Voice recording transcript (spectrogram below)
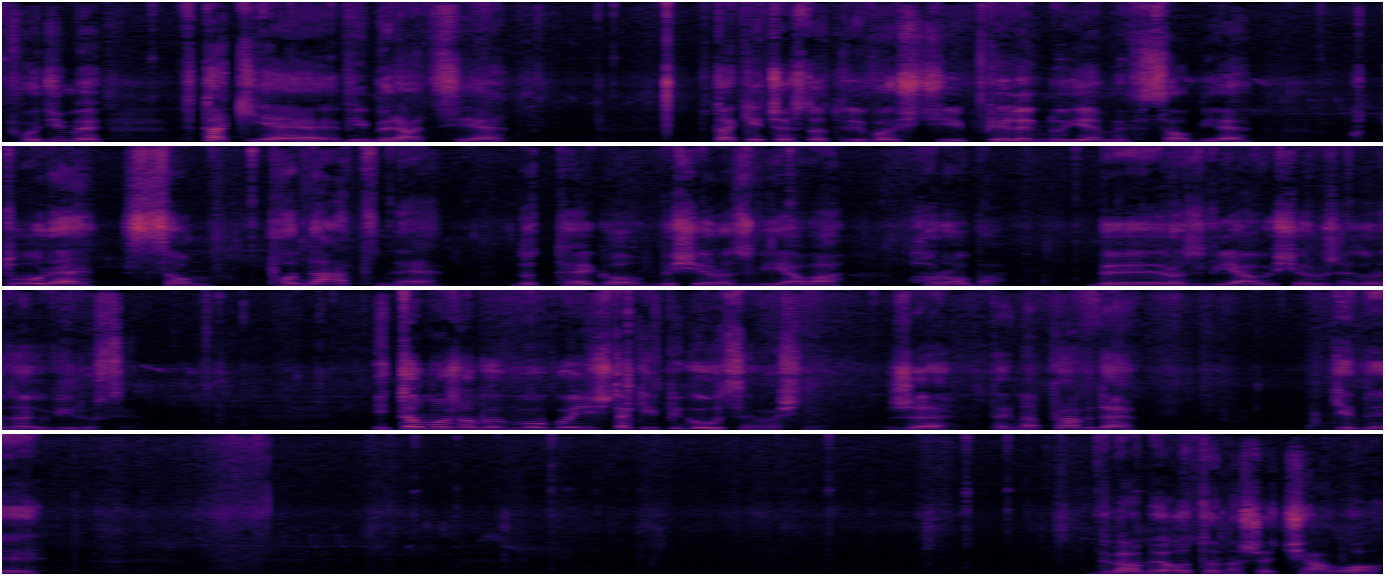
wchodzimy w takie wibracje, w takie częstotliwości pielęgnujemy w sobie, które są podatne do tego, by się rozwijała choroba, by rozwijały się różnego rodzaju wirusy. I to można by było powiedzieć w takiej pigułce właśnie, że tak naprawdę kiedy dbamy o to nasze ciało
